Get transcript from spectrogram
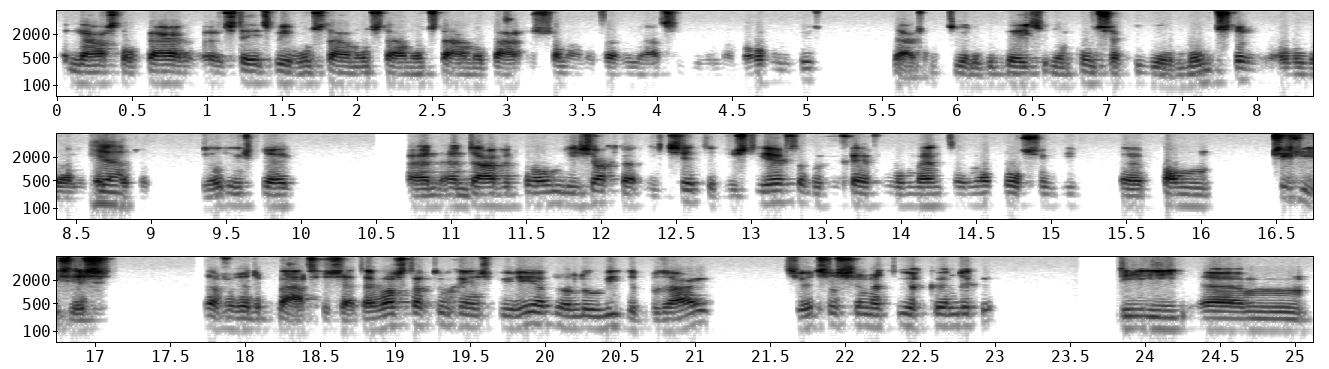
naast elkaar uh, steeds weer ontstaan, ontstaan, ontstaan op basis van alle variatie die er dan mogelijk is. Nou, is natuurlijk een beetje een conceptueel monster, alhoewel ik ja. tot beelding spreek. En, en David Bohm die zag dat niet zitten, dus die heeft op een gegeven moment een oplossing die uh, panpsychisch is, daarvoor in de plaats gezet. Hij was daartoe geïnspireerd door Louis de Bruyne, Zwitserse natuurkundige, die um,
